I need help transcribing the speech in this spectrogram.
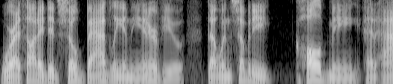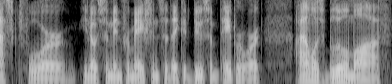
where I thought I did so badly in the interview that when somebody called me and asked for you know some information so they could do some paperwork, I almost blew them off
